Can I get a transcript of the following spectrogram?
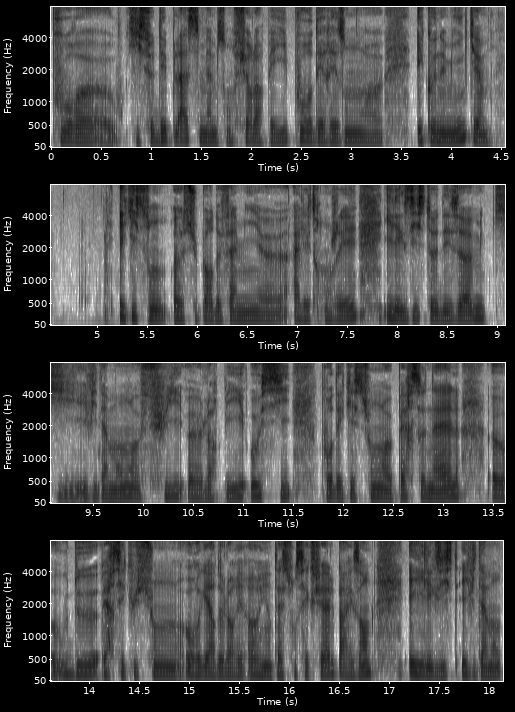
pour ou qui se déplacent même sans fuir leur pays pour des raisons économiques et qui sont euh, support de famille euh, à l'étranger. Il existe des hommes qui, évidemment, fuient euh, leur pays aussi pour des questions personnelles ou de persécution au regard de leur orientation sexuelle, par exemple. Et il existe évidemment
